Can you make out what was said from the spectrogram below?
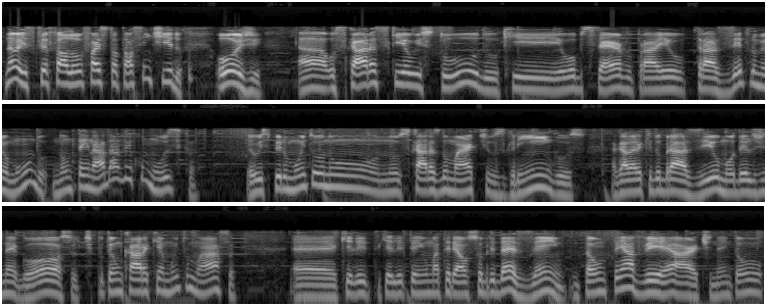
Não, isso que você falou faz total sentido. Hoje, uh, os caras que eu estudo, que eu observo para eu trazer para o meu mundo, não tem nada a ver com música. Eu inspiro muito no, nos caras do marketing, os gringos, a galera aqui do Brasil, modelos de negócio. Tipo, tem um cara que é muito massa, é, que, ele, que ele tem um material sobre desenho, então tem a ver, é arte, né? Então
